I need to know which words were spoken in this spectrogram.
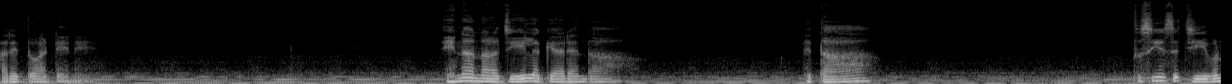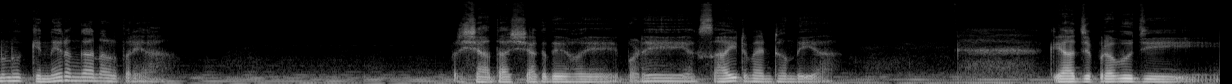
ਪਰ ਇਹ ਤੁਹਾਡੇ ਨੇ। ਇਹਨਾਂ ਨਾਲ ਜੀ ਲੱਗਿਆ ਰਹਿੰਦਾ। ਪਿਤਾ, ਤੁਸੀਂ ਇਸ ਜੀਵਨ ਨੂੰ ਕਿੰਨੇ ਰੰਗਾਂ ਨਾਲ ਭਰਿਆ? ਪ੍ਰਸ਼ਾਦਾ ਛਕਦੇ ਹੋਏ ਬੜੇ ਐਕਸਾਈਟਮੈਂਟ ਹੁੰਦੀ ਆ ਕਿ ਅੱਜ ਪ੍ਰਭੂ ਜੀ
